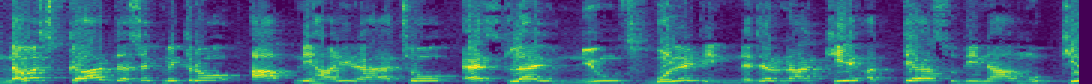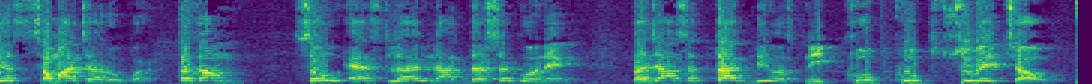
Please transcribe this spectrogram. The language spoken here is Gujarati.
નમસ્કાર દર્શક મિત્રો આપ નિહાળી રહ્યા છો એસ લાઈવ ન્યૂઝ બુલેટિન નજર નાખીએ અત્યાર સુધીના મુખ્ય સમાચારો પર પ્રથમ સૌ એસ લાઈવના દર્શકોને પ્રજાસત્તાક દિવસની ખૂબ ખૂબ શુભેચ્છાઓ.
